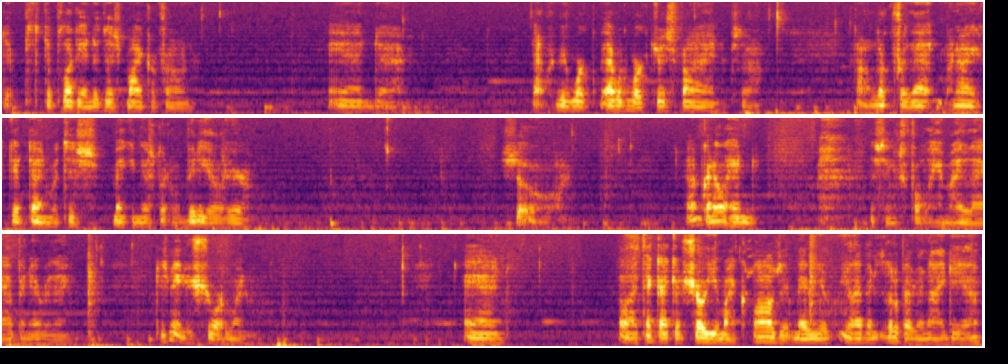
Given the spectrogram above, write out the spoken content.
to, to, plug into this microphone, and uh, that would be work. That would work just fine. So I'll look for that when I get done with this, making this little video here. So I'm going to go ahead and this thing's fully in my lap and everything. Just need a short one. And, well, I think I can show you my closet. Maybe you, you'll have a little bit of an idea.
